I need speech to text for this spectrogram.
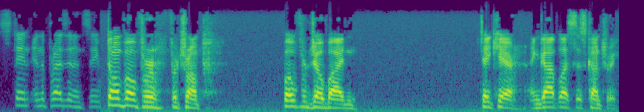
stint in the presidency. Don't vote for for Trump. Vote for Joe Biden. Take care and God bless this country.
